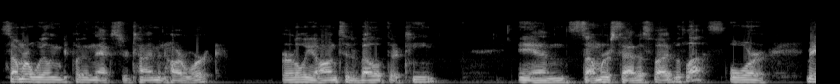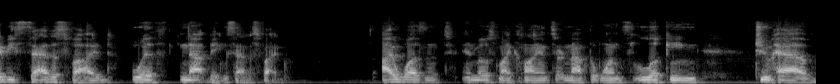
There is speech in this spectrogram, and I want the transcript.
Some are willing to put in the extra time and hard work early on to develop their team, and some are satisfied with less, or maybe satisfied with not being satisfied. I wasn't, and most of my clients are not the ones looking to have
